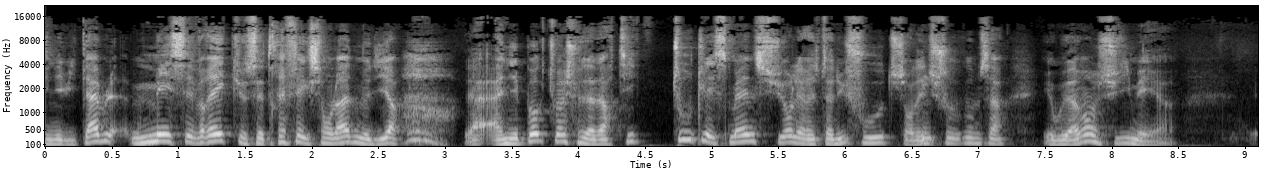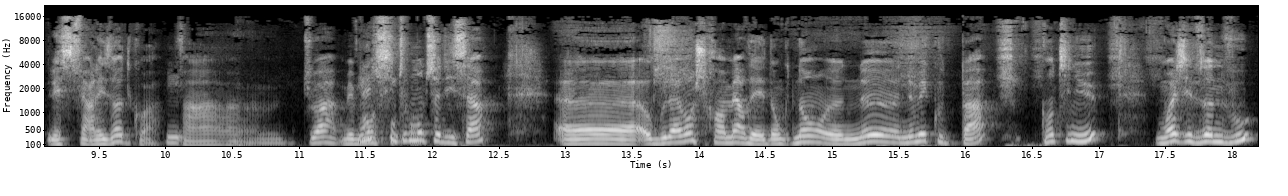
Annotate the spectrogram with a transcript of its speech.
inévitable. Mais c'est vrai que cette réflexion-là de me dire, oh, à une époque, tu vois, je faisais un article toutes les semaines sur les résultats du foot, sur des Mm. choses comme ça. Et au bout d'un moment, je me suis dit, mais euh, laisse faire les autres, quoi. Mm. Enfin, tu vois. Mais bon, Ouais, si tout le monde se dit ça, euh, au bout d'un moment, je serai emmerdé. Donc non, euh, ne ne m'écoute pas. Continue. Moi, j'ai besoin de vous.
